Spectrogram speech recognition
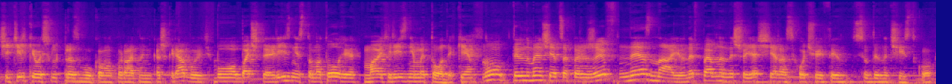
Чи тільки ось ультразвуком акуратненько шкрябують. Бо бачите, різні стоматологи мають різні методики. Ну, тим не менше, я це пережив. Не знаю, не впевнений, що я ще раз хочу йти сюди на чистку.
